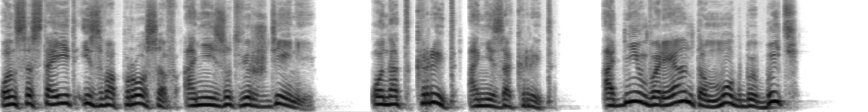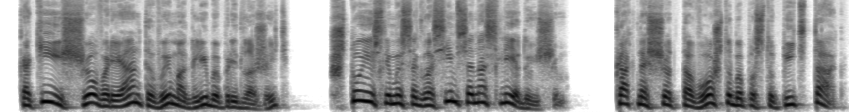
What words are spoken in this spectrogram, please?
Он состоит из вопросов, а не из утверждений. Он открыт, а не закрыт. Одним вариантом мог бы быть Какие еще варианты вы могли бы предложить? Что, если мы согласимся на следующем? Как насчет того, чтобы поступить так?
